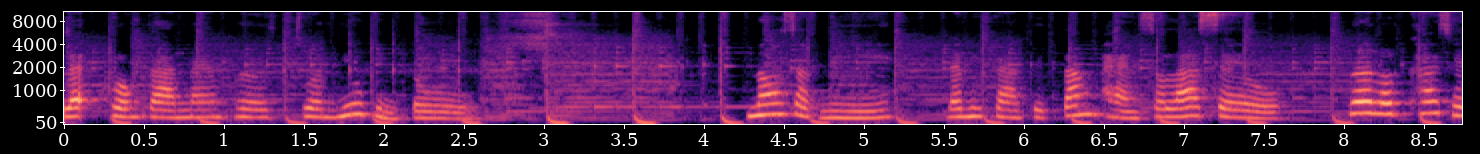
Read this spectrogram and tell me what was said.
และโครงการแมอำเภอชวนหิ้วปิ่นโต นอกจากนี้ได้มีการติดตั้งแผงโซลาร์เซลล์เพื่อลดค่าใช้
